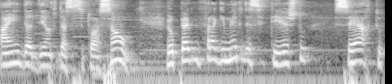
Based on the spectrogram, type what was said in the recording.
ainda dentro dessa situação, eu pego um fragmento desse texto, certo?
